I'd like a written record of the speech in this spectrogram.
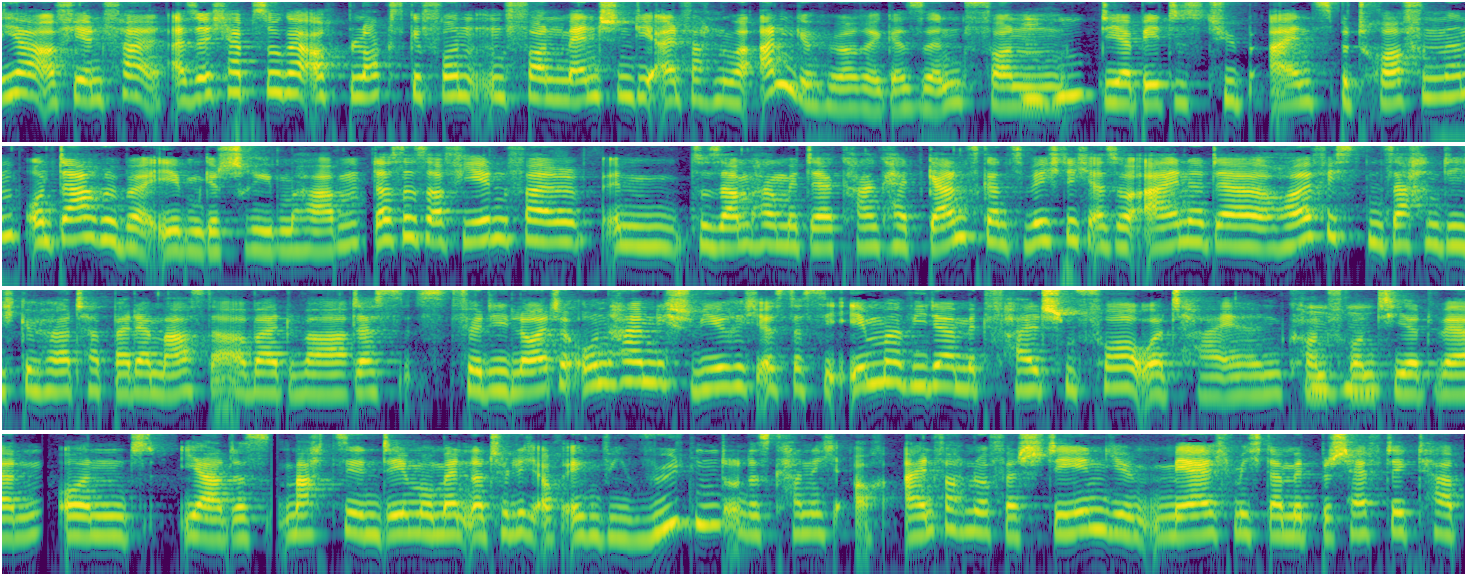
Ja, auf jeden Fall. Also ich habe sogar auch Blogs gefunden von Menschen, die einfach nur Angehörige sind von mhm. Diabetes Typ 1 Betroffenen und darüber eben geschrieben haben. Das ist auf jeden Fall im Zusammenhang mit der Krankheit ganz, ganz wichtig. Also eine der häufigsten Sachen, die ich gehört habe bei der Masterarbeit war, dass es für die Leute unheimlich schwierig ist, dass sie immer wieder mit falschen Vorurteilen konfrontiert mhm. werden. Und ja, das macht sie in dem Moment natürlich auch irgendwie wütend und das kann ich auch einfach nur verstehen. Je mehr ich mich damit beschäftigt habe,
